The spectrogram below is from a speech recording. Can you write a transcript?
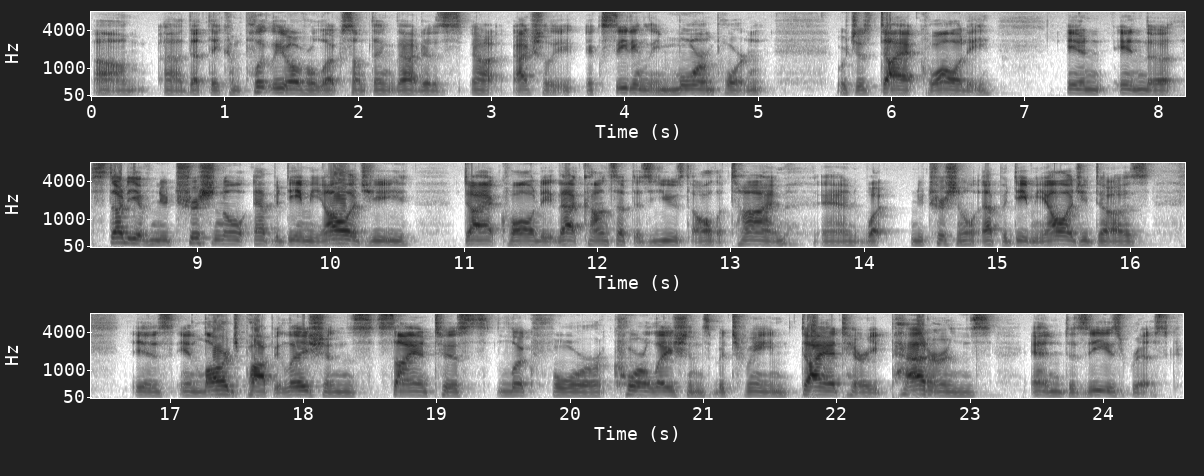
um, uh, that they completely overlook something that is uh, actually exceedingly more important, which is diet quality. In, in the study of nutritional epidemiology, diet quality, that concept is used all the time. And what nutritional epidemiology does is in large populations, scientists look for correlations between dietary patterns and disease risk.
